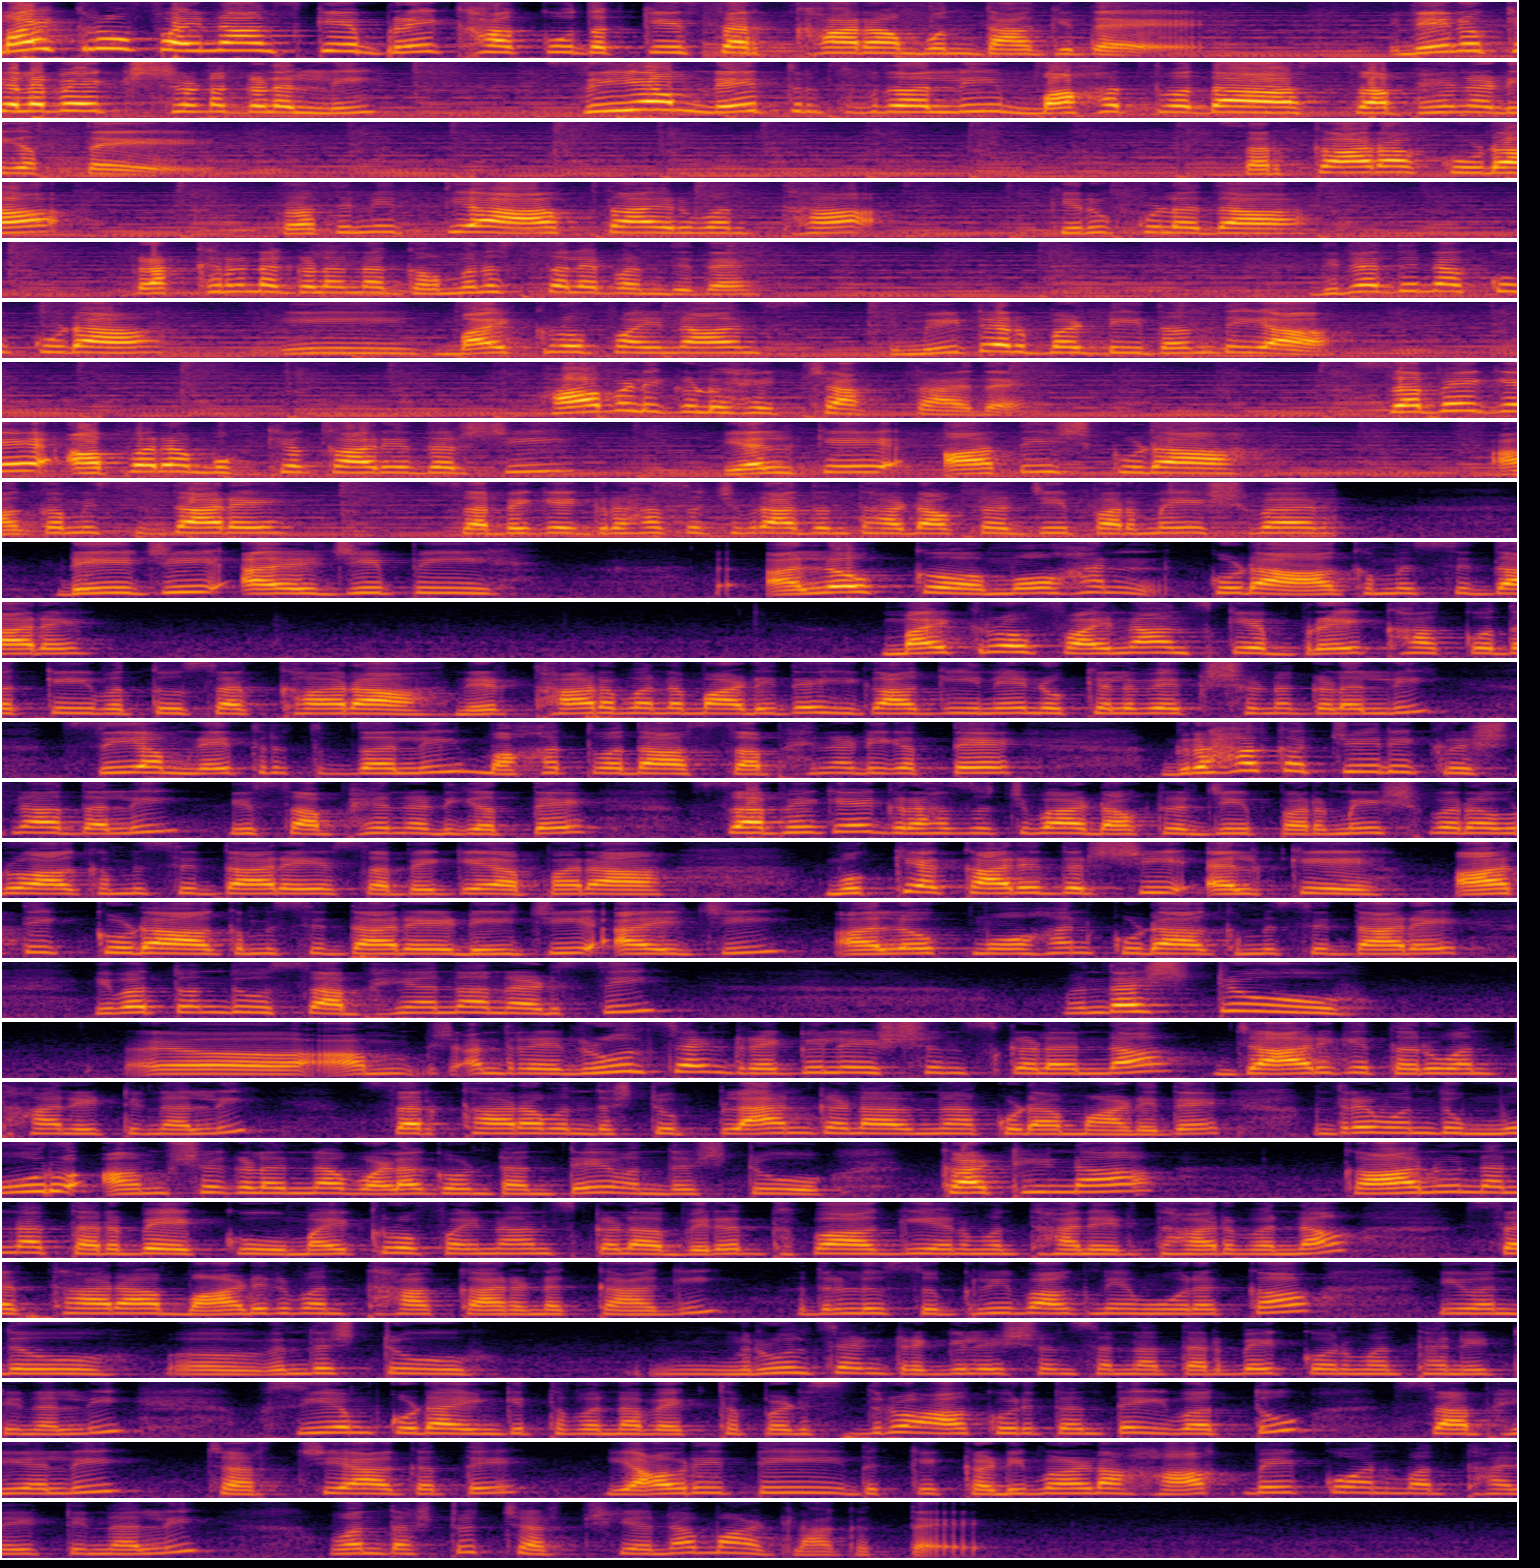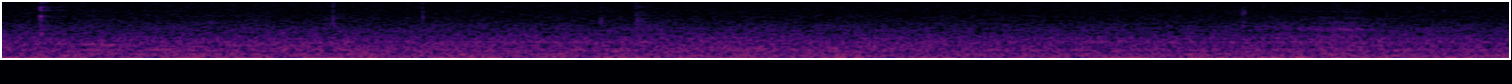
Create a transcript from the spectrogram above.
Micro ಫೈನಾನ್ಸ್ಗೆ break ಹಾಕುವುದಕ್ಕೆ ಸರ್ಕಾರ ಮುಂದಾಗಿದೆ. ಇನ್ನೇನು ಕೆಲವೇ ಕ್ಷಣಗಳಲ್ಲಿ ಸಿಎಂ ನೇತೃತ್ವದಲ್ಲಿ ಮಹತ್ವದ ಸಭೆ ನಡೆಯುತ್ತೆ. ಸರ್ಕಾರ ಕೂಡ ಪ್ರತಿನಿತ್ಯ ಆಗ್ತಾ ಇರುವಂತಹ ಕಿರುಕುಳದ ಪ್ರಕರಣಗಳನ್ನು ಗಮನಿಸ್ತಲೇ ಬಂದಿದೆ. ದಿನ ದಿನಕ್ಕೂ ಕೂಡ ಈ ಮೈಕ್ರೋ ಫೈನಾನ್ಸ್ ಮೀಟರ್ ಬಡ್ಡಿ ದಂಧೆಯ ಹಾವಳಿಗಳು ಹೆಚ್ಚಾಗ್ತಾ ಇದೆ. ಸಭೆಗೆ ಅಪರ ಮುಖ್ಯ ಕಾರ್ಯದರ್ಶಿ ಎಲ್ ಕೆ ಆತೀಶ್ ಕೂಡ ಆಗಮಿಸಿದ್ದಾರೆ. ಸಭೆಗೆ ಗೃಹ ಸಚಿವರಾದಂತಹ doctor G Parameshwar, DG IGP Alok Mohan ಕೂಡ ಆಗಮಿಸಿದ್ದಾರೆ. ಮೈಕ್ರೋ ಫೈನಾನ್ಸ್ಗೆ ಬ್ರೇಕ್ ಹಾಕೋದಕ್ಕೆ ಇವತ್ತು ಸರ್ಕಾರ ನಿರ್ಧಾರವನ್ನು ಮಾಡಿದೆ. ಹೀಗಾಗಿ ಇನ್ನೇನು ಕೆಲವೇ ಕ್ಷಣಗಳಲ್ಲಿ ಸಿಎಂ ನೇತೃತ್ವದಲ್ಲಿ ಮಹತ್ವದ ಸಭೆ ನಡೆಯುತ್ತೆ. ಗೃಹ ಕಚೇರಿ ಕೃಷ್ಣಾದಲ್ಲಿ ಈ ಸಭೆ ನಡೆಯುತ್ತೆ. ಸಭೆಗೆ ಗೃಹ ಸಚಿವ ಡಾಕ್ಟರ್ ಜಿ ಪರಮೇಶ್ವರ್ ಅವರು ಆಗಮಿಸಿದ್ದಾರೆ. ಸಭೆಗೆ ಅಪರ ಮುಖ್ಯ ಕಾರ್ಯದರ್ಶಿ ಎಲ್ ಕೆ ಆತಿಕ್ ಕೂಡ ಆಗಮಿಸಿದ್ದಾರೆ. ಡಿಜಿಐಜಿ ಅಲೋಕ್ ಮೋಹನ್ ಕೂಡ ಆಗಮಿಸಿದ್ದಾರೆ. ಇವತ್ತೊಂದು ಸಭೆಯನ್ನ ನಡೆಸಿ ಒಂದಷ್ಟು ಅಂದ್ರೆ ರೂಲ್ಸ್ ಆ್ಯಂಡ್ ರೆಗ್ಯುಲೇಷನ್ಸ್ಗಳನ್ನು ಜಾರಿಗೆ ತರುವಂತಹ ನಿಟ್ಟಿನಲ್ಲಿ ಸರ್ಕಾರ ಒಂದಷ್ಟು ಪ್ಲ್ಯಾನ್ಗಳನ್ನು ಕೂಡ ಮಾಡಿದೆ. ಅಂದರೆ ಒಂದು ಮೂರು ಅಂಶಗಳನ್ನು ಒಳಗೊಂಡಂತೆ ಒಂದಷ್ಟು ಕಠಿಣ ಕಾನೂನನ್ನು ತರಬೇಕು, ಮೈಕ್ರೋ ಫೈನಾನ್ಸ್ಗಳ ವಿರುದ್ಧವಾಗಿ ಅನ್ನುವಂತಹ ನಿರ್ಧಾರವನ್ನು ಸರ್ಕಾರ ಮಾಡಿರುವಂತಹ ಕಾರಣಕ್ಕಾಗಿ. ಅದರಲ್ಲೂ ಸುಗ್ರೀವಾಜ್ಞೆ ಮೂಲಕ ಈ ಒಂದು ಒಂದಷ್ಟು ರೂಲ್ಸ್ ಆ್ಯಂಡ್ ರೆಗ್ಯುಲೇಷನ್ಸ್ ಅನ್ನ ತರಬೇಕು ಅನ್ನುವಂಥ ನಿಟ್ಟಿನಲ್ಲಿ ಸಿಎಂ ಕೂಡ ಇಂಗಿತವನ್ನ ವ್ಯಕ್ತಪಡಿಸಿದ್ರು. ಆ ಕುರಿತಂತೆ ಇವತ್ತು ಸಭೆಯಲ್ಲಿ ಚರ್ಚೆ ಆಗತ್ತೆ. ಯಾವ ರೀತಿ ಇದಕ್ಕೆ ಕಡಿವಾಣ ಹಾಕಬೇಕು ಅನ್ನುವಂಥ ನಿಟ್ಟಿನಲ್ಲಿ ಒಂದಷ್ಟು ಚರ್ಚೆಯನ್ನ ಮಾಡಲಾಗುತ್ತೆ.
